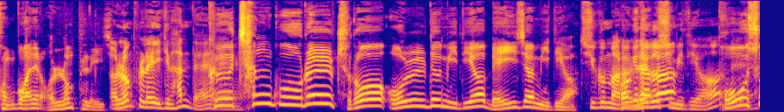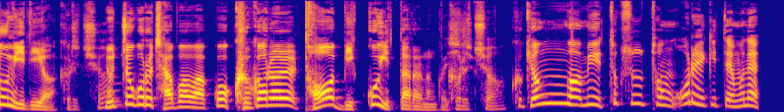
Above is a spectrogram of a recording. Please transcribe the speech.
공보가 아니라 언론 플레이죠. 언론 플레이긴 한데 그 네. 창구를 주로 old 미디어, 메이저 미디어, 지금 말하는 거기다가 미디어 보수 미디어 네. 그렇죠. 이쪽으로 잡아왔고 그거를 더 믿고 있다라는 것이죠. 그렇죠. 그 경험이 특수통 오래 했기 때문에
